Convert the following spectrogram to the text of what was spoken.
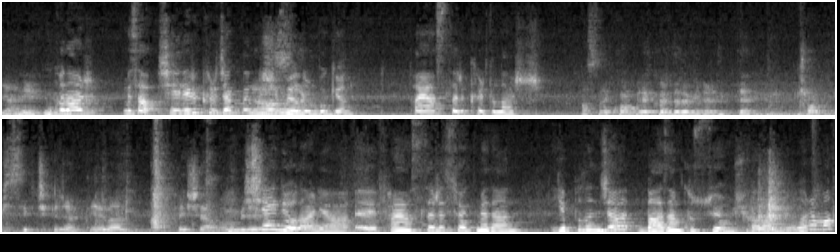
Yani Bu kadar mesela şeyleri kıracaklarını düşünmüyordum bugün. Fayansları kırdılar. Aslında komple kırdırabilirdik de çok pislik çıkacak diye ben pek şey yapmadım. Bir de Şey diyorlar ya, e, fayansları sökmeden yapılınca bazen kusuyormuş falan diyorlar ama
